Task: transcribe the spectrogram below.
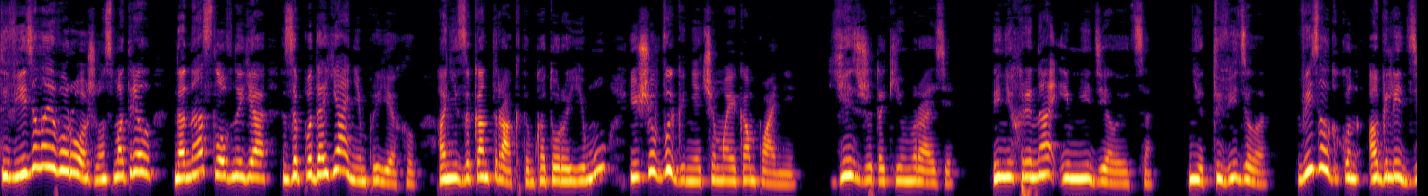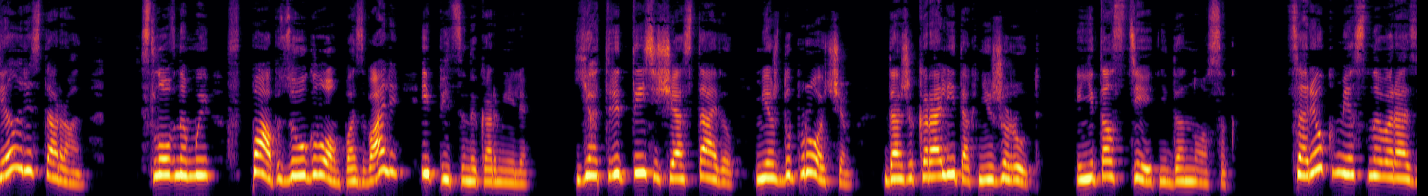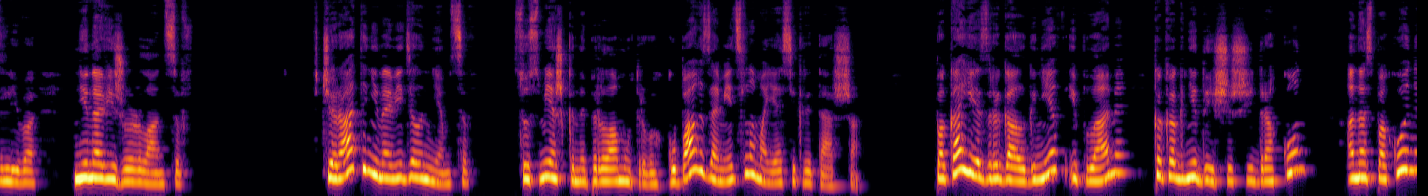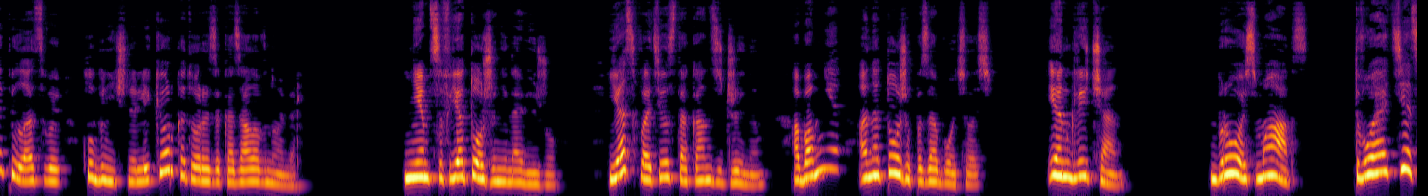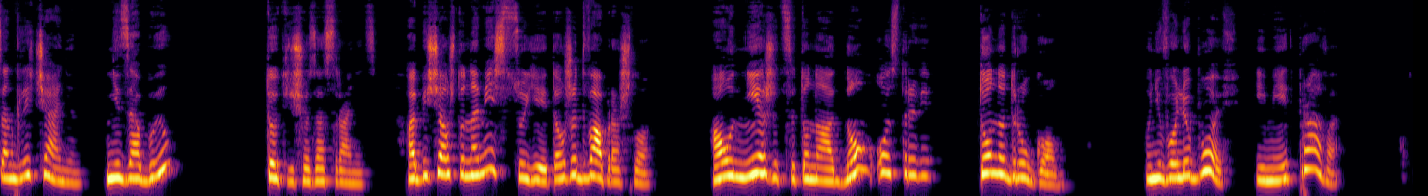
Ты видела его рожу? Он смотрел на нас, словно я за подаянием приехал, а не за контрактом, который ему еще выгоднее, чем моей компании. Есть же такие мрази. И ни хрена им не делается. Нет, ты видела? Видела, как он оглядел ресторан? Словно мы в паб за углом позвали и пиццы накормили. Я три тысячи оставил, между прочим. Даже короли так не жрут и не толстеет недоносок. Царек местного разлива. Ненавижу ирландцев. Вчера ты ненавидел немцев. С усмешкой на перламутровых губах заметила моя секретарша. Пока я изрыгал гнев и пламя, как огнедышащий дракон, она спокойно пила свой клубничный ликер, который заказала в номер. Немцев я тоже ненавижу. Я схватил стакан с джином. Обо мне она тоже позаботилась. И англичан. Брось, Макс, твой отец англичанин. Не забыл? Тот еще засранец. Обещал, что на месяц уедет, а уже два прошло. А он нежится то на одном острове, то на другом. У него любовь, имеет право.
